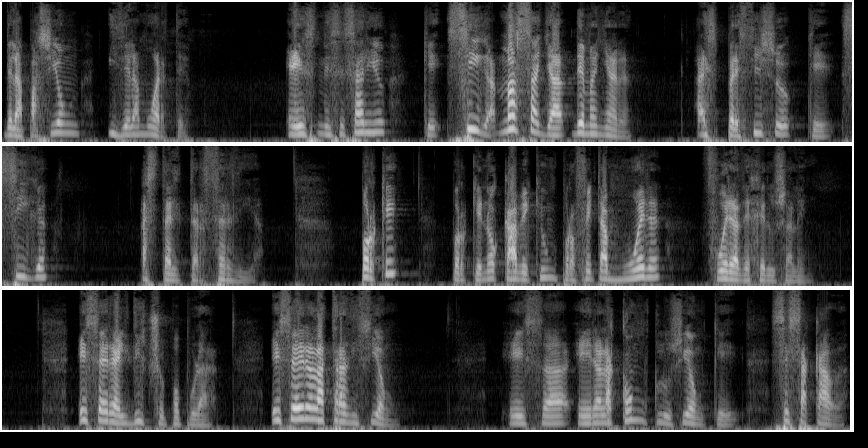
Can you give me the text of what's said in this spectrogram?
de la pasión y de la muerte. Es necesario que siga más allá de mañana. Es preciso que siga hasta el tercer día. ¿Por qué? Porque no cabe que un profeta muera fuera de Jerusalén. Ese era el dicho popular, esa era la tradición, esa era la conclusión que se sacaba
